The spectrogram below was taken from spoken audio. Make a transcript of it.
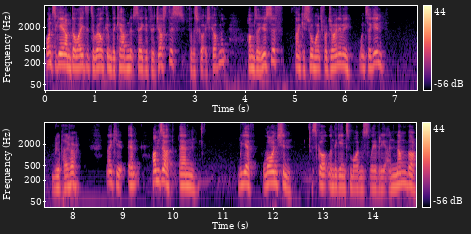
once again, I'm delighted to welcome the Cabinet Secretary for Justice for the Scottish Government, Humza Yousaf. Thank you so much for joining me once again. Real pleasure. Thank you. Um, Humza, um, we have launching Scotland Against Modern Slavery a number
